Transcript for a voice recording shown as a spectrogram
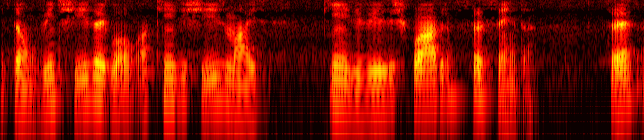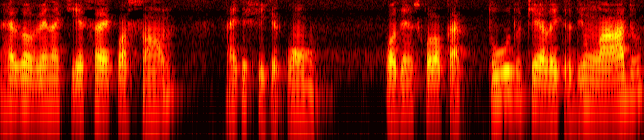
Então 20x é igual a 15x mais 15 vezes 4, 60 certo? Resolvendo aqui essa equação, a gente fica com, podemos colocar tudo que é letra de um lado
